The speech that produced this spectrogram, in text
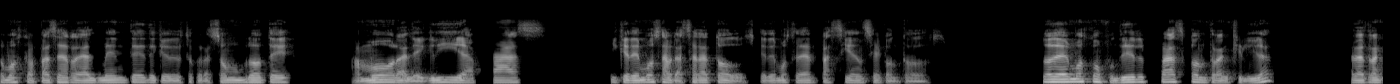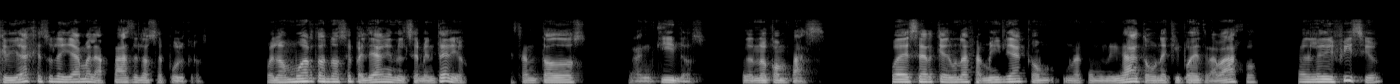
Somos capaces realmente de que nuestro corazón brote amor, alegría, paz, y queremos abrazar a todos, queremos tener paciencia con todos. No debemos confundir paz con tranquilidad. A la tranquilidad Jesús le llama la paz de los sepulcros, pues los muertos no se pelean en el cementerio, están todos tranquilos, pero no con paz. Puede ser que una familia, una comunidad o un equipo de trabajo, en el edificio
